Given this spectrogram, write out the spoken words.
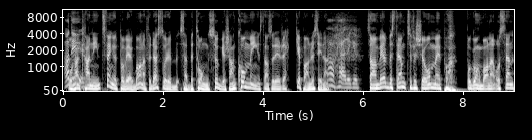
Ja, och han ju- kan inte svänga ut på vägbanan för där står det så här betongsuggor så han kommer ingenstans och det räcker på andra sidan. Ja, herregud. Så han väl bestämt sig för att köra om mig på, på gångbanan och sen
